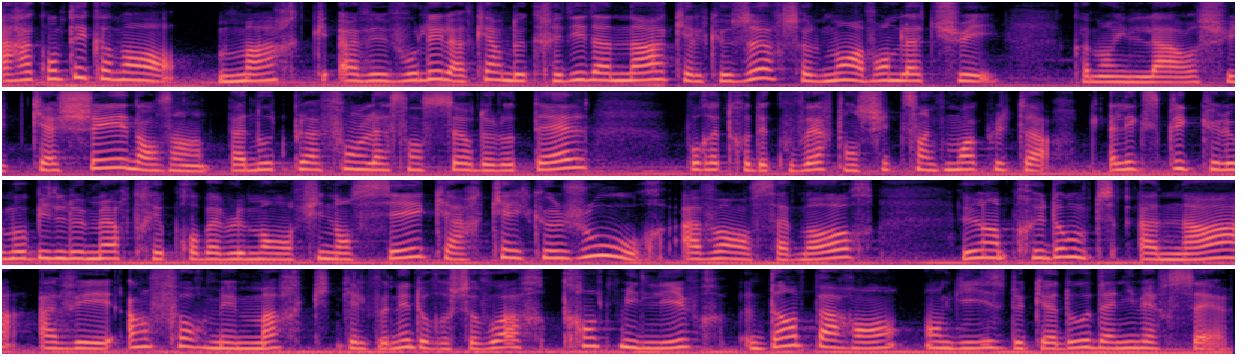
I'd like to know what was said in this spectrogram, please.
a raconté comment Marc avait volé la carte de crédit d'Anna quelques heures seulement avant de la tuer, comment il l'a ensuite cachée dans un panneau de plafond de l'ascenseur de l'hôtel pour être découverte ensuite cinq mois plus tard. Elle explique que le mobile de meurtre est probablement financier car quelques jours avant sa mort, l'imprudente Anna avait informé Marc qu'elle venait de recevoir 30 000 livres d'un parent en guise de cadeau d'anniversaire.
